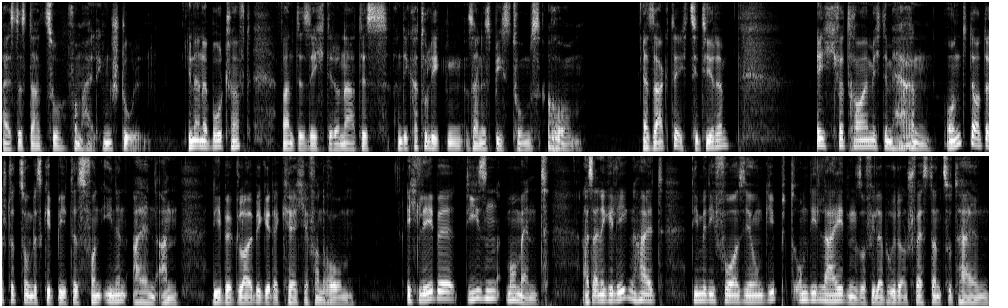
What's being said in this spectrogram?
heißt es dazu vom Heiligen Stuhl. In einer Botschaft wandte sich de Donatis an die Katholiken seines Bistums Rom. Er sagte, ich zitiere, ich vertraue mich dem Herrn und der Unterstützung des Gebetes von Ihnen allen an, liebe Gläubige der Kirche von Rom. Ich lebe diesen Moment als eine Gelegenheit, die mir die Vorsehung gibt, um die Leiden so vieler Brüder und Schwestern zu teilen.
